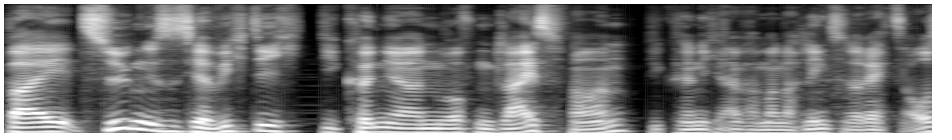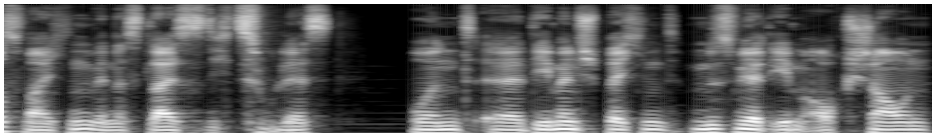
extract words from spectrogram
Bei Zügen ist es ja wichtig, die können ja nur auf dem Gleis fahren. Die können nicht einfach mal nach links oder rechts ausweichen, wenn das Gleis es nicht zulässt. Und äh, dementsprechend müssen wir halt eben auch schauen,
